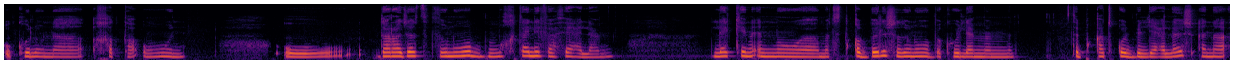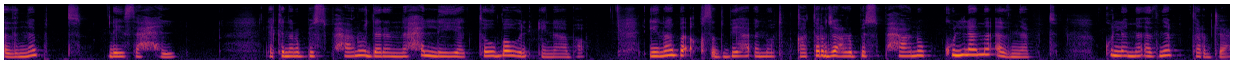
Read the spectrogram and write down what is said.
وكلنا خطاؤون ودرجات الذنوب مختلفة فعلا. لكن إنه ما تتقبلش ذنوبك ولما تبقى تقول باللي علاش أنا أذنبت ليس حل. لكن ربي سبحانه دار لنا حل هي التوبة والإنابة. الإنابة أقصد بها أنه تبقى ترجع ربي سبحانه كلما أذنبت كلما أذنبت ترجع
